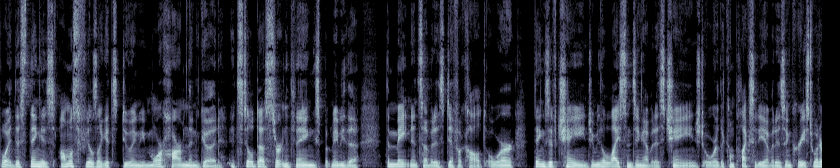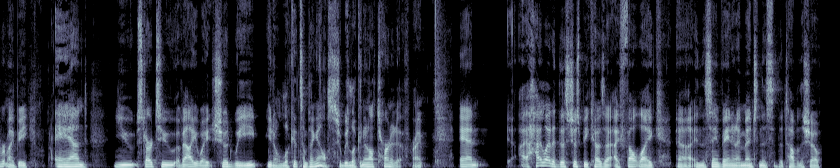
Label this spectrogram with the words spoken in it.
boy this thing is almost feels like it's doing me more harm than good. It still does certain things but maybe the the maintenance of it is difficult or things have changed. I mean the licensing of it has changed or the complexity of it has increased whatever it might be. And you start to evaluate should we you know look at something else? Should we look at an alternative right? And I highlighted this just because I felt like, uh, in the same vein, and I mentioned this at the top of the show.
